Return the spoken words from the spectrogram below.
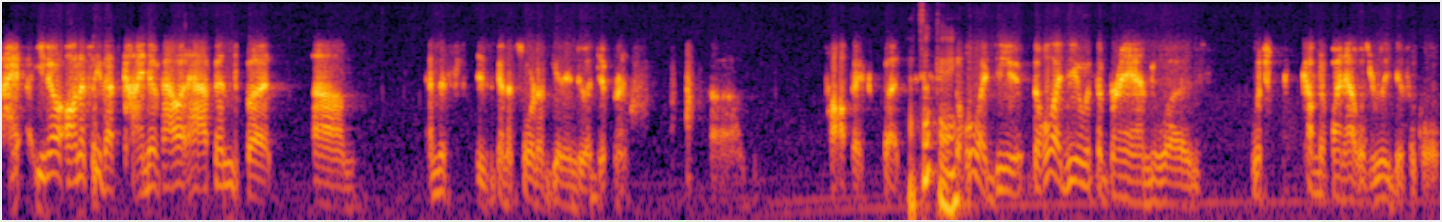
I, you know, honestly, that's kind of how it happened. But, um, and this is going to sort of get into a different topic, but that's okay. The whole idea, the whole idea with the brand was, which come to find out was really difficult.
